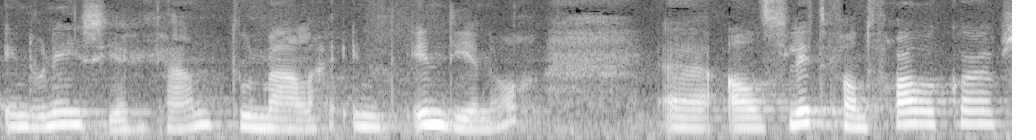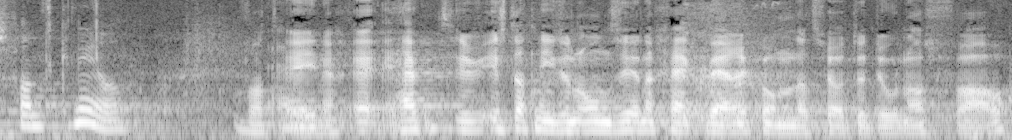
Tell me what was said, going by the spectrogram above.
Indonesië gegaan, toenmalig in Indië nog, als lid van het vrouwenkorps van het KNIL. Wat enig. Hebt, is dat niet een onzinnig gek werk om dat zo te doen als vrouw?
